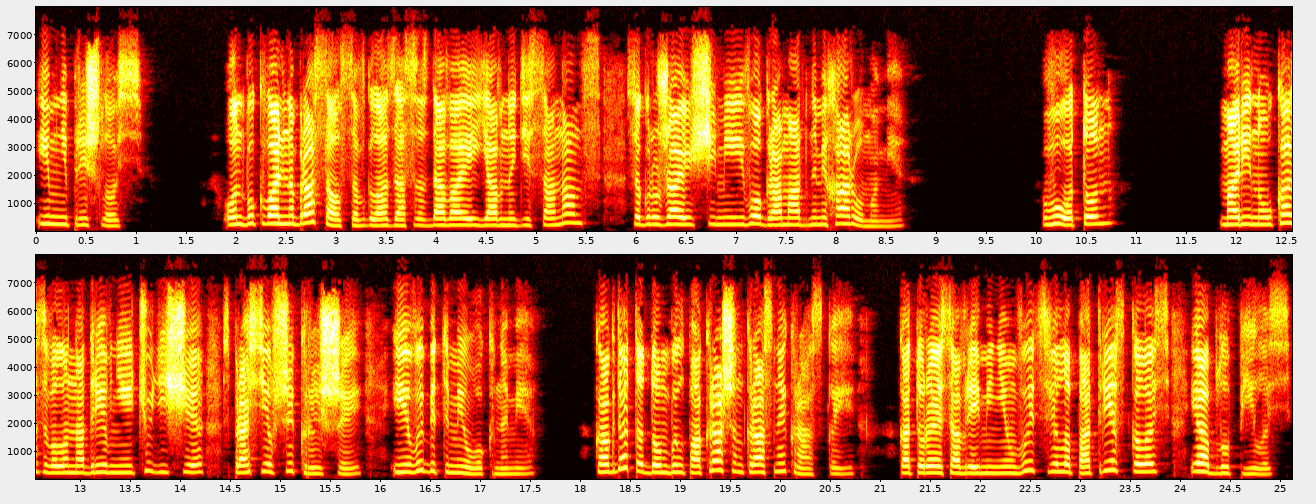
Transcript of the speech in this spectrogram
им не пришлось. Он буквально бросался в глаза, создавая явный диссонанс с окружающими его громадными хоромами. Вот он. Марина указывала на древнее чудище с просевшей крышей и выбитыми окнами. Когда-то дом был покрашен красной краской, которая со временем выцвела, потрескалась и облупилась.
